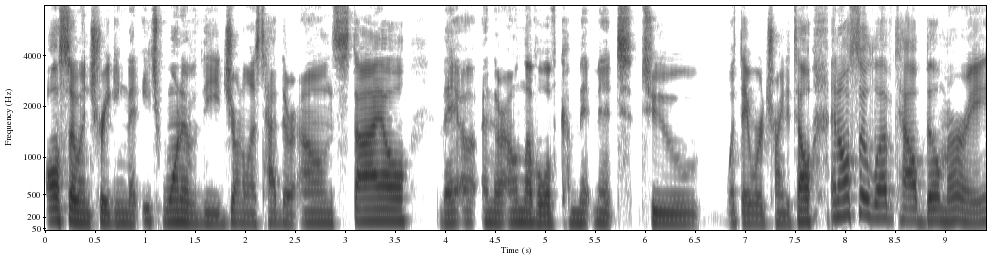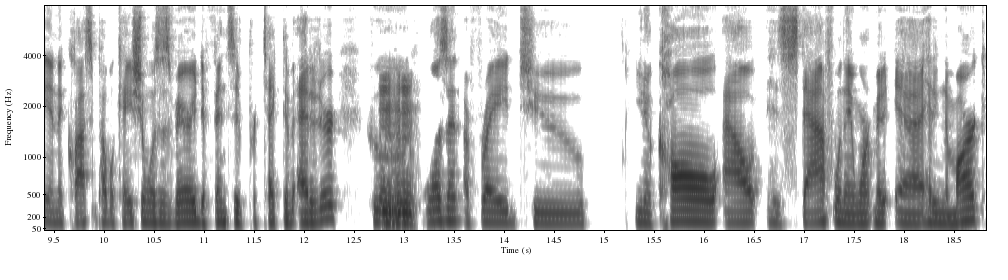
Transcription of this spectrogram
also intriguing that each one of the journalists had their own style, they uh, and their own level of commitment to what they were trying to tell. And also loved how Bill Murray in a classic publication was this very defensive, protective editor who mm-hmm. wasn't afraid to you know, call out his staff when they weren't uh, hitting the mark,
